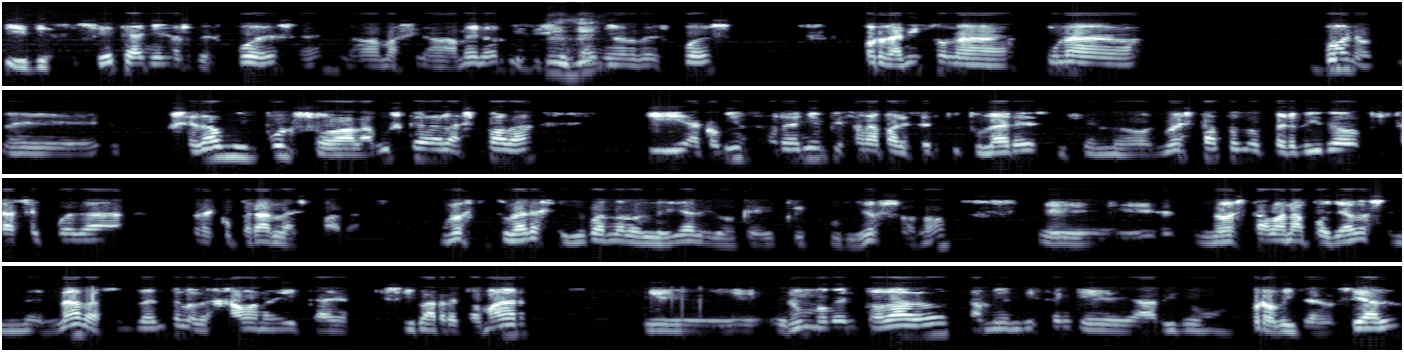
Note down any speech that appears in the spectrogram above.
y 17 años después, eh, nada más y nada menos, 17 años después, organiza una, una bueno, eh, se da un impulso a la búsqueda de la espada y a comienzo de año empiezan a aparecer titulares diciendo no está todo perdido, quizás se pueda recuperar la espada unos titulares que yo cuando los leía digo, qué, curioso, ¿no? Eh, no estaban apoyados en, nada, simplemente lo dejaban ahí que, se iba a retomar. Eh, en un momento dado también dicen que ha habido un providencial,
